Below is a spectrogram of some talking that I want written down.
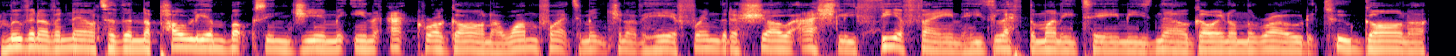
Moving over now to the Napoleon Boxing Gym in Accra, Ghana. One fight to mention over here. Friend of the show, Ashley Theophane. He's left the money team. He's now going on the road to Ghana.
